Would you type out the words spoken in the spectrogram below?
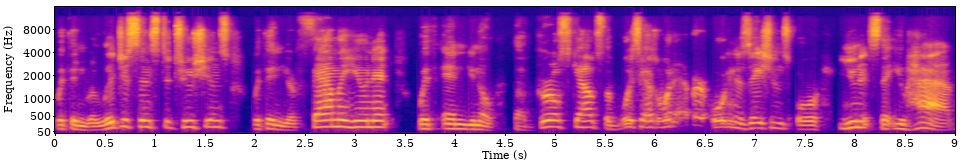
within religious institutions, within your family unit, within, you know, the Girl Scouts, the Boy Scouts, whatever organizations or units that you have.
